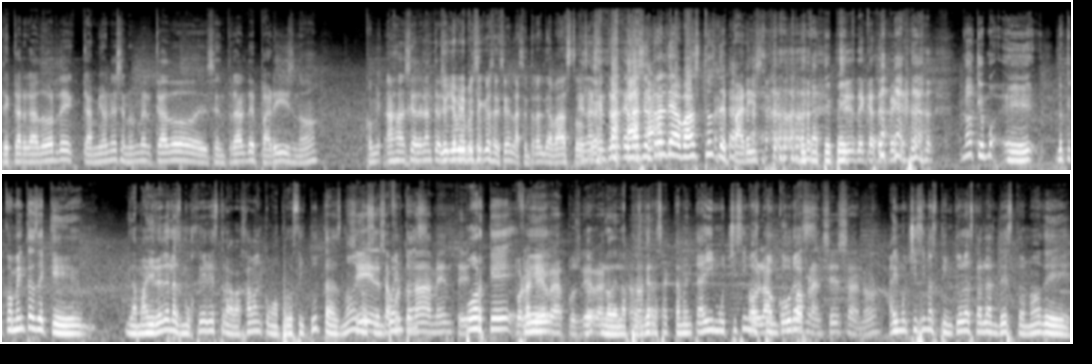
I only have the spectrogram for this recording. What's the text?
de cargador de camiones en un mercado eh, central de París, ¿no? Comi Ajá, sí, adelante. Yo, yo, yo, pensé que ibas a decir en la central de Abastos. En la central, en la central de Abastos de París. De Catepec. Sí, de Catepec. no, que eh, lo que comentas de que la mayoría de las mujeres trabajaban como prostitutas, ¿no? Sí, desafortunadamente. Porque por la guerra, posguerra. Lo, lo, de la posguerra, exactamente. Hay muchísimas o la pinturas. Francesa, ¿no? Hay muchísimas pinturas que hablan de esto, ¿no? De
